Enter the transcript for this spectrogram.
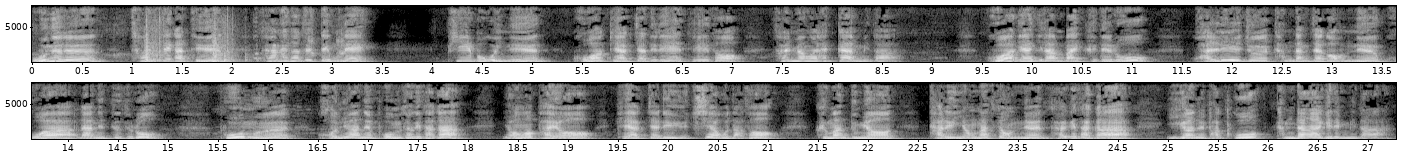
오늘은 철새 같은 설계사들 때문에 피해보고 있는 고학 계약자들에 대해서 설명을 할까 합니다. 고아계약이란 말 그대로 관리해줄 담당자가 없는 고아라는 뜻으로 보험을 권유하는 보험설계사가 영업하여 계약자를 유치하고 나서 그만두면 다른 연관성 없는 설계사가 이관을 받고 담당하게 됩니다.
